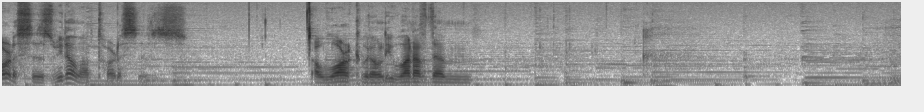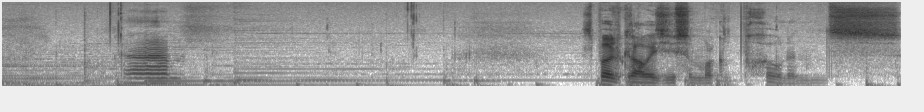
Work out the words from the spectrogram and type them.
Tortoises. We don't want tortoises. A warg, but only one of them Um, suppose we could always use some more components.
